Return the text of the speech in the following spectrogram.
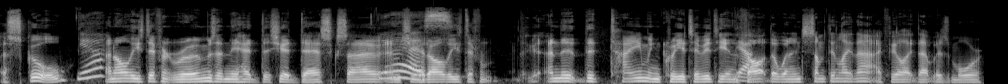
a school. Yeah. and all these different rooms, and they had she had desks out, and she had all these different and the the time and creativity and Yeah. thought that went into something like that. I feel like that was more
